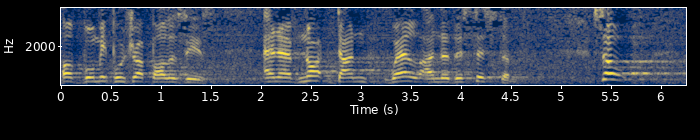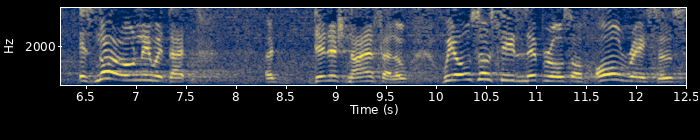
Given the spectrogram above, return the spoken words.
of Bumiputra policies and have not done well under this system. So, it's not only with that uh, Dinesh Nair fellow, we also see liberals of all races,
